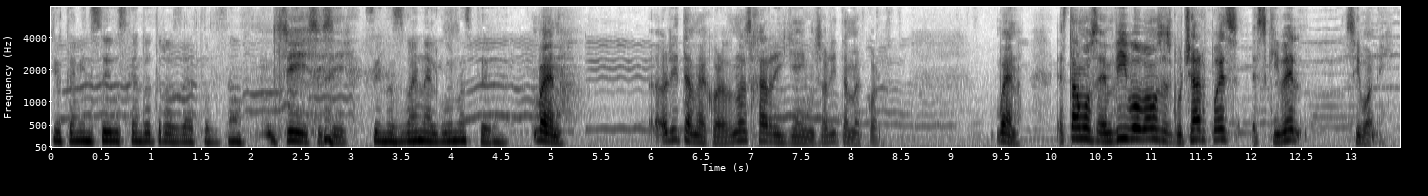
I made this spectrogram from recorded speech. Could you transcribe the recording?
Yo también estoy buscando otros datos. ¿no? Sí, sí, sí. Se nos van algunos, pero Bueno, ahorita me acuerdo. No es Harry James, ahorita me acuerdo. Bueno, estamos en vivo. Vamos a escuchar, pues, Esquivel Siboney.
